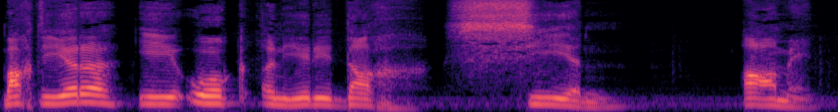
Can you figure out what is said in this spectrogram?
Mag die Here u ook in hierdie dag seën. Amen.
